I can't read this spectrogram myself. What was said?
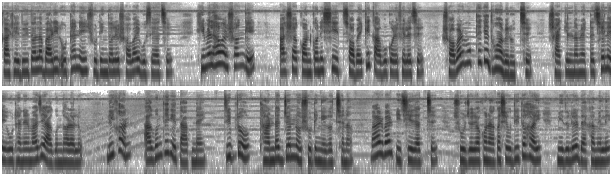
কাঠের দুইতলা বাড়ির উঠানে শুটিং দলের সবাই বসে আছে। হিমেল হাওয়ার সঙ্গে আসা কনকনে শীত সবাইকে কাবু করে ফেলেছে। সবার মুখ থেকে ধোঁয়া বের হচ্ছে শাকিল নামে একটা ছেলে উঠানের মাঝে আগুন ধরালো। লিখন আগুন থেকে তাপ নেয়। তীব্র ঠান্ডার জন্য শুটিং এগোচ্ছে না, বারবার পিছিয়ে যাচ্ছে। সূর্য যখন আকাশে উদিত হয়, মৃদুলের দেখা মেলে।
